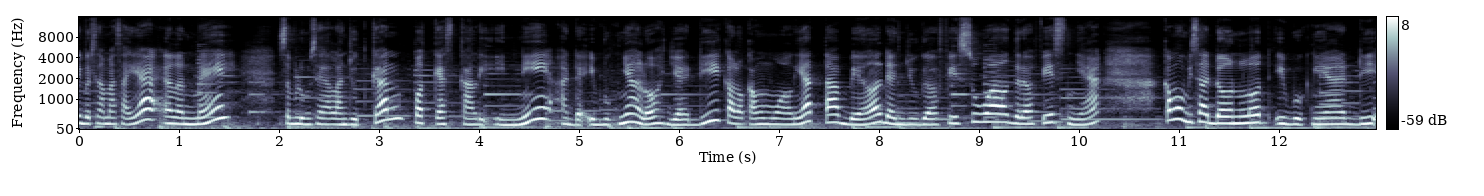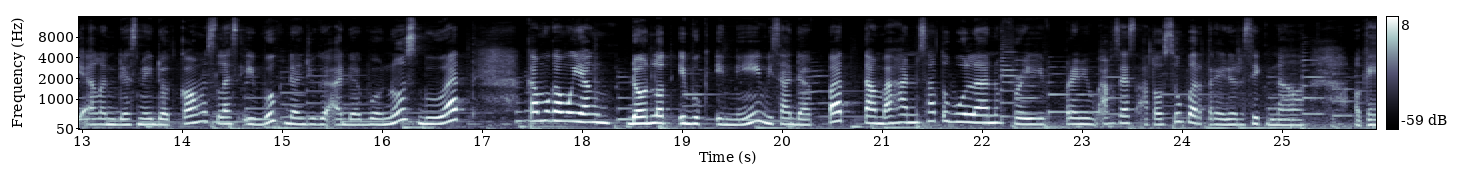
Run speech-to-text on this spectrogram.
Masih bersama saya Ellen May. Sebelum saya lanjutkan podcast kali ini ada e-booknya loh. Jadi kalau kamu mau lihat tabel dan juga visual grafisnya, kamu bisa download e-booknya di ellendesmay.com slash ebook dan juga ada bonus buat kamu-kamu yang download ebook ini bisa dapat tambahan satu bulan free premium access atau super trader signal. Oke,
